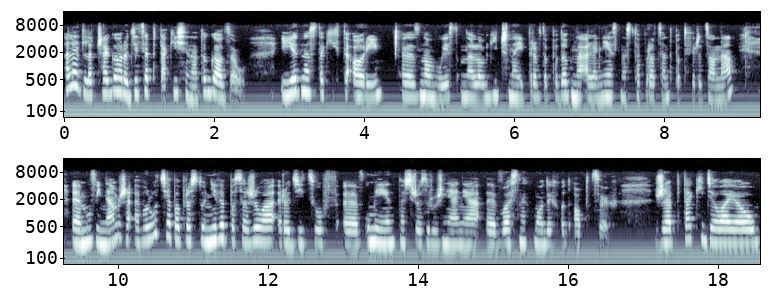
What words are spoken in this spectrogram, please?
ale dlaczego rodzice ptaki się na to godzą? I jedna z takich teorii, e, znowu jest ona logiczna i prawdopodobna, ale nie jest na 100% potwierdzona, e, mówi nam, że ewolucja po prostu nie wyposażyła rodziców e, w umiejętność rozróżniania własnych młodych od obcych że ptaki działają,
